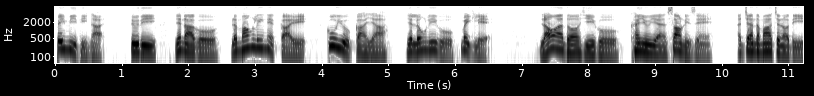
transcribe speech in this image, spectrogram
ပိတ်မိသည်၌သူသည်မျက်နာကိုလက်မောင်းကလေးနှင့်ကာ၍ကိုယုကာယာမျက်လုံးလေးကိုမှိတ်လျက်လောင်းအပ်သောရေကိုခံယူရန်စောင့်နေစဉ်အကြံသမားကျွန်တော်သည်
